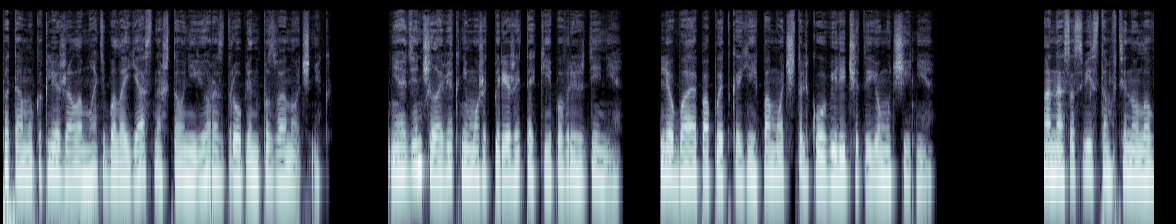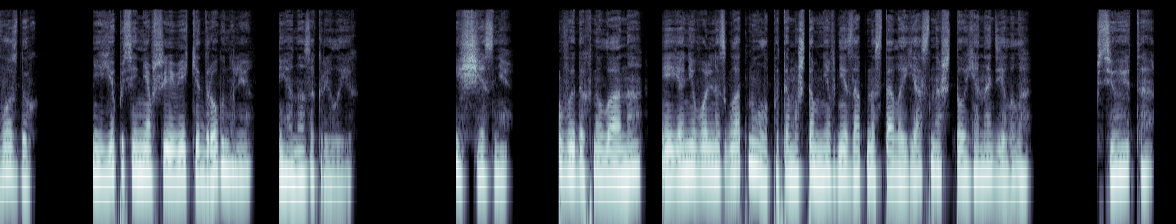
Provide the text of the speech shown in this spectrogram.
Потому как лежала мать, было ясно, что у нее раздроблен позвоночник. Ни один человек не может пережить такие повреждения. Любая попытка ей помочь только увеличит ее мучение. Она со свистом втянула воздух. Ее посиневшие веки дрогнули, и она закрыла их. «Исчезни», — выдохнула она, и я невольно сглотнула, потому что мне внезапно стало ясно, что я наделала. Все это...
